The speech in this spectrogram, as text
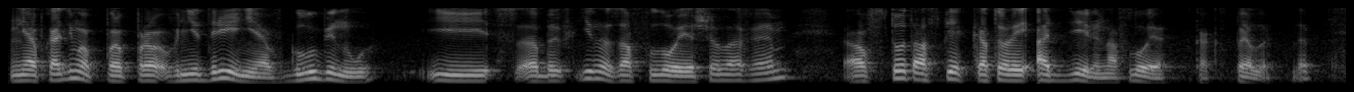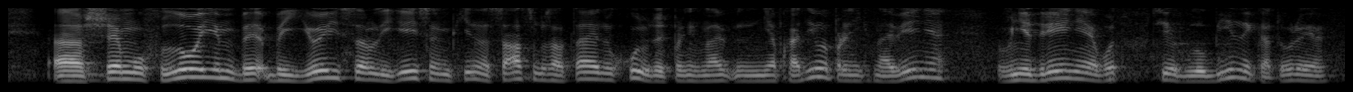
необходимо внедрение в глубину и бевхина зафлоя шелахем в тот аспект, который отделен от флоя, как пелы, да? Шему флоем бейойсар лигейсам пхина сасму затайну худу. То есть необходимо проникновение, внедрение вот в те глубины, которые Э,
